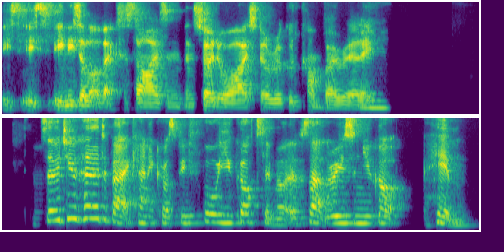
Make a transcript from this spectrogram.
he's, he's, he needs a lot of exercise, and, and so do I. So we're a good combo, really. Mm. So had you heard about Canicross before you got him, or was that the reason you got him?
